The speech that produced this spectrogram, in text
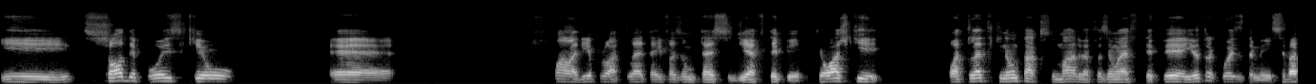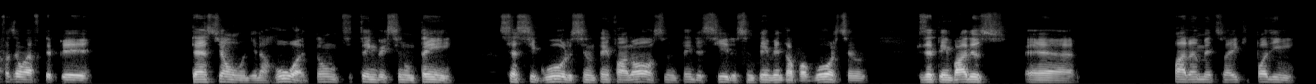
E só depois que eu é, falaria para o atleta aí fazer um teste de FTP, porque eu acho que o atleta que não está acostumado vai fazer um FTP. E outra coisa também, você vai fazer um FTP teste aonde? Na rua? Então, você tem que ver se não tem, se é seguro, se não tem farol, se não tem descida, se não tem vento a favor. Se não... Quer dizer, tem vários é, parâmetros aí que podem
